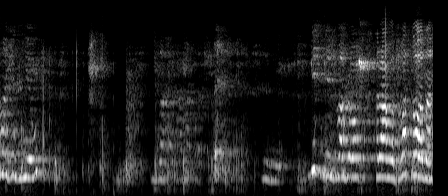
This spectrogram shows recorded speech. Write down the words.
сьогодні з'їв? Два грама. Більше ніж два грама, два тона.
